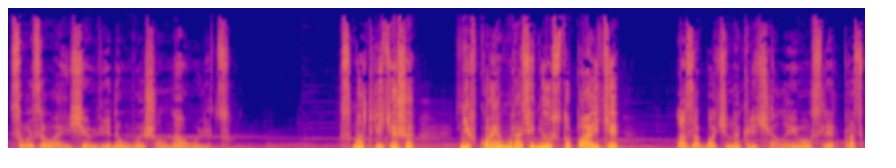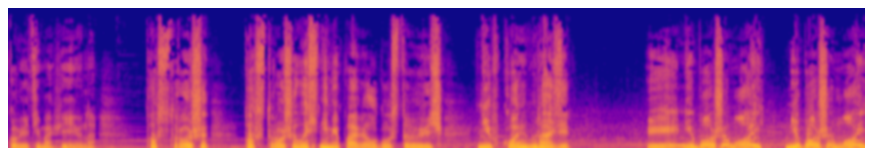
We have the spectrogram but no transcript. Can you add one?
с вызывающим видом вышел на улицу. «Смотрите же, ни в коем разе не уступайте!» Озабоченно кричала ему вслед Прасковья Тимофеевна. «Построже, Построже вы с ними, Павел Густавович, ни в коем разе. И не боже мой, не боже мой,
